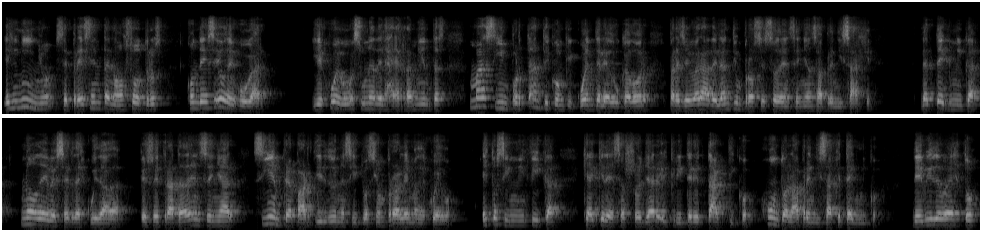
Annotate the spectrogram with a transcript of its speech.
El niño se presenta a nosotros con deseo de jugar y el juego es una de las herramientas más importantes con que cuenta el educador para llevar adelante un proceso de enseñanza-aprendizaje. La técnica no debe ser descuidada, pero se trata de enseñar siempre a partir de una situación problema del juego. Esto significa que hay que desarrollar el criterio táctico junto al aprendizaje técnico. Debido a esto,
